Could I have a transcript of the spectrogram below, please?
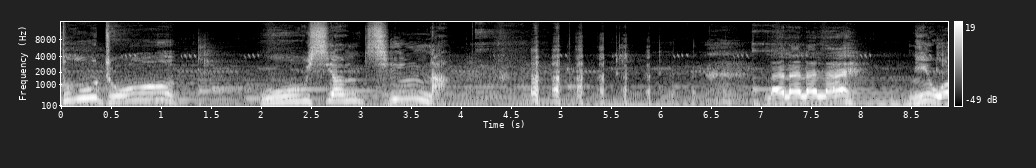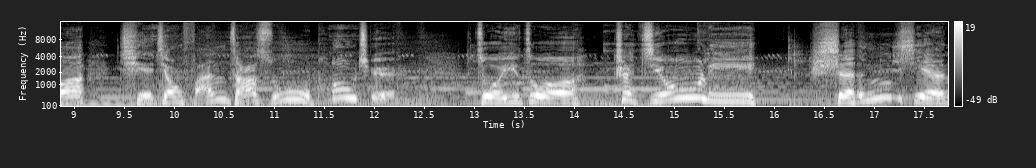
独酌无相亲呐。来来来来，你我且将繁杂俗物抛却，做一做这酒里。神仙，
